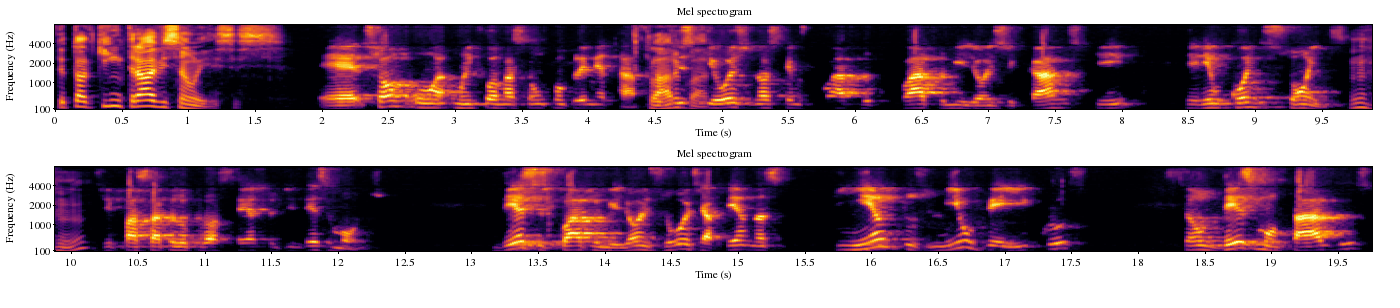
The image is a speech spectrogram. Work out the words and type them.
Deputado, que entraves são esses? É, só uma, uma, informação complementar. Claro, disse claro. que hoje nós temos 4, 4 milhões de carros que teriam condições uhum. de passar pelo processo de desmonte. Desses 4 milhões, hoje apenas 500 mil veículos são desmontados,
